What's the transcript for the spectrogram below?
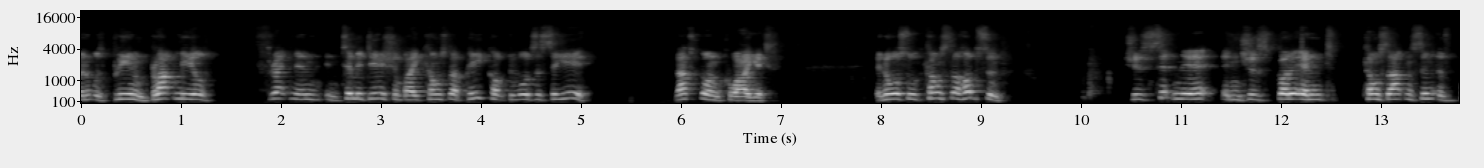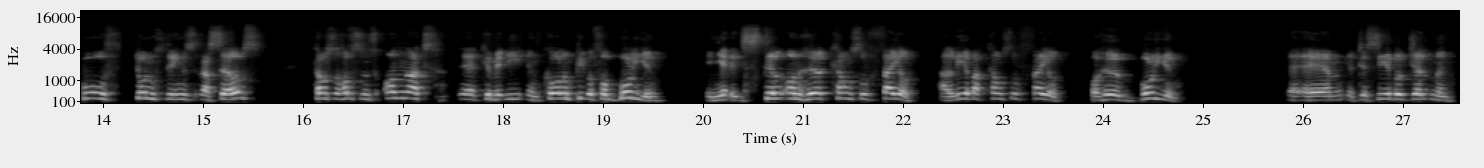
when it was plain blackmail, threatening, intimidation by Councillor Peacock towards the CA? That's gone quiet and also Councillor Hobson. She's sitting there and she's got it, and Councillor Atkinson have both done things themselves. Councillor Hobson's on that uh, committee and calling people for bullying, and yet it's still on her council file, a Labour council file, for her bullying uh, um, a disabled gentleman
